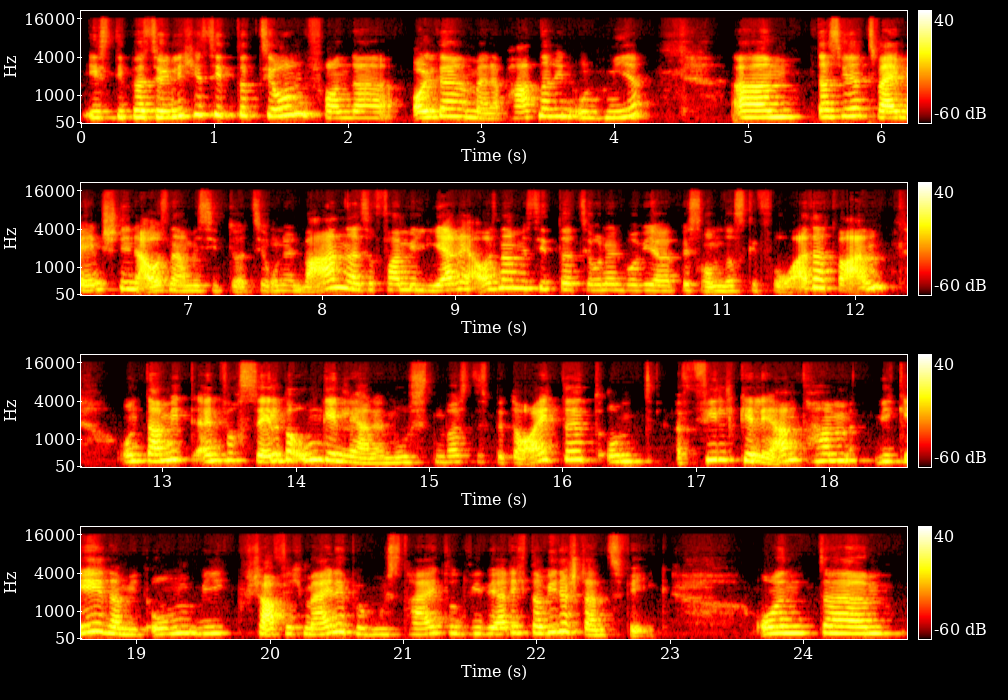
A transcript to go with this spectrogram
ist die persönliche Situation von der Olga, meiner Partnerin und mir, ähm, dass wir zwei Menschen in Ausnahmesituationen waren, also familiäre Ausnahmesituationen, wo wir besonders gefordert waren und damit einfach selber umgehen lernen mussten, was das bedeutet und viel gelernt haben, wie gehe ich damit um, wie schaffe ich meine Bewusstheit und wie werde ich da widerstandsfähig. Und ähm,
